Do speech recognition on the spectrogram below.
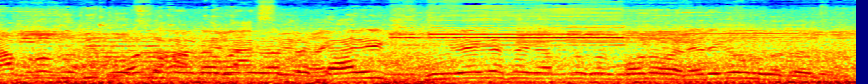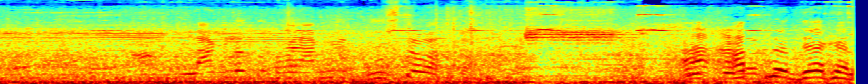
তারপরে যদি বলতে লাগছে গাড়ি ঘুরে গেছে আপনার মনে হয় না? এটা কেমন কথা লাগলে তো ভাই আমি বুঝতে পারতাম। আপনি দেখেন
